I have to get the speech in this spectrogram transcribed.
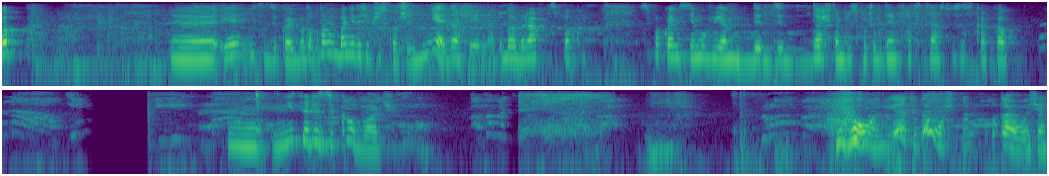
Hop. E, nic nie tylko, bo to, tam chyba nie da się przeskoczyć. Nie, da się jednak. Dobra, spoko. Spoko, nic nie mówiłem. D, d, da się tam przeskoczyć, bo ten fakt teraz tu zaskaka. Mm, nie chcę ryzykować. O to udało się, udało się.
